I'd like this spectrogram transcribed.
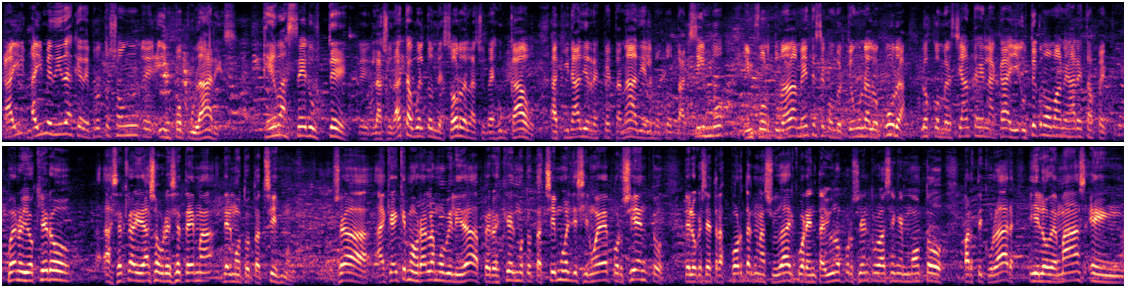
Hay, hay medidas que de pronto son eh, impopulares. ¿Qué va a hacer usted? La ciudad está vuelta en desorden, la ciudad es un caos. Aquí nadie respeta a nadie. El mototaxismo, infortunadamente, se convirtió en una locura. Los comerciantes en la calle. ¿Usted cómo va a manejar este aspecto? Bueno, yo quiero hacer claridad sobre ese tema del mototaxismo. O sea, aquí hay que mejorar la movilidad, pero es que el mototaxismo es el 19% de lo que se transporta en la ciudad, el 41% lo hacen en moto particular y lo demás en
